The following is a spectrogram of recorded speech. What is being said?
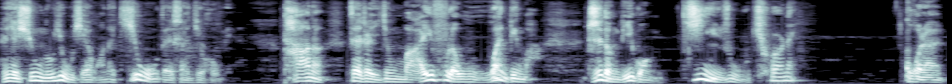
人家匈奴右贤王呢，就在山丘后面。他呢，在这已经埋伏了五万兵马，只等李广进入圈内。果然，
